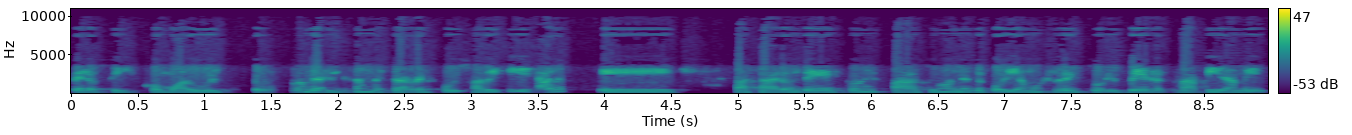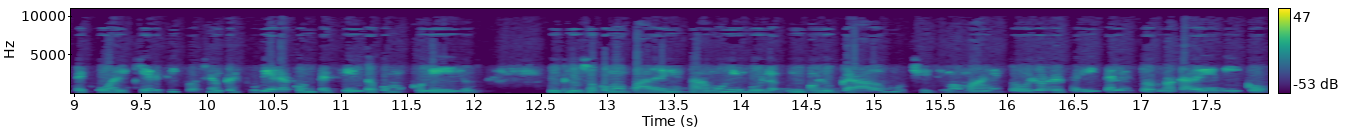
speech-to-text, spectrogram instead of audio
pero sí, como adultos realizan nuestra responsabilidad. Eh, pasaron de estos espacios donde podíamos resolver rápidamente cualquier situación que estuviera aconteciendo como con ellos. Incluso como padres estábamos involucrados muchísimo más en todo lo referente al entorno académico,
